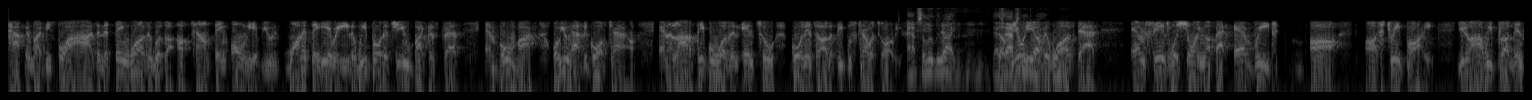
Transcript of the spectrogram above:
happen right before our eyes. And the thing was, it was an uptown thing only. If you wanted to hear it, either we brought it to you by cassette and boombox, or you had to go uptown. And a lot of people wasn't into going into other people's territories. Absolutely right. That's the beauty right. of it was that MCs were showing up at every uh, uh, street party. You know how we plugged into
